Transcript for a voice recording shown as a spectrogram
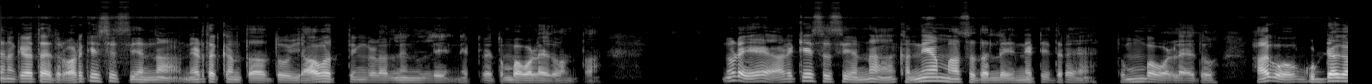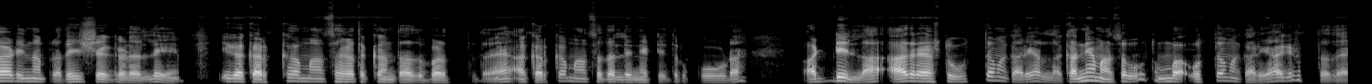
ಜನ ಕೇಳ್ತಾ ಇದ್ರು. ಅಡಿಕೆ ಸಸಿಯನ್ನ ನೆಡ್ತಕ್ಕಂಥದ್ದು ಯಾವ ತಿಂಗಳಲ್ಲಿ ನೆಟ್ಟರೆ ತುಂಬಾ ಒಳ್ಳೆಯದು ಅಂತ. ನೋಡಿ, ಅಡಿಕೆ ಸಸಿಯನ್ನ ಕನ್ಯಾ ಮಾಸದಲ್ಲಿ ನೆಟ್ಟಿದರೆ ತುಂಬ ಒಳ್ಳೆಯದು ಹಾಗೂ ಗುಡ್ಡಗಾಡಿನ ಪ್ರದೇಶಗಳಲ್ಲಿ ಈಗ ಕರ್ಕ ಮಾಸ ಹೇಳ್ತಕ್ಕಂಥದ್ದು ಬರ್ತದೆ. ಆ ಕರ್ಕ ಮಾಸದಲ್ಲಿ ನೆಟ್ಟಿದ್ರು ಕೂಡ ಅಡ್ಡಿಲ್ಲ. ಆದರೆ ಅಷ್ಟು ಉತ್ತಮಕಾರಿ ಅಲ್ಲ. ಕನ್ಯಾ ಮಾಸವು ತುಂಬ ಉತ್ತಮಕಾರಿಯಾಗಿರ್ತದೆ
